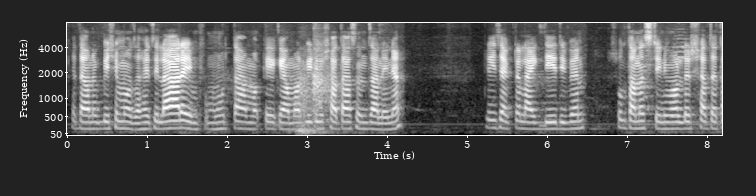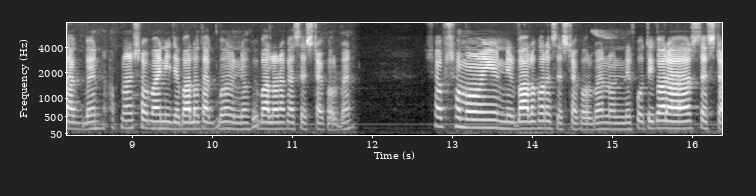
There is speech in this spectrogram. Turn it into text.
খেতে অনেক বেশি মজা হয়েছিল। আর এই মুহূর্তে আমাকে, কে আমার ভিডিওর সাথে আছেন জানি না। প্লিজ একটা লাইক দিয়ে দিবেন। সুলতানা স্টেনি ওয়ার্ল্ডের সাথে থাকবেন। আপনারা সবাই নিজে ভালো থাকবেন, অন্যকে ভালো রাখার চেষ্টা করবেন। সব সময় অন্যের ভালো করার চেষ্টা করবেন, অন্যের ক্ষতি করার চেষ্টা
